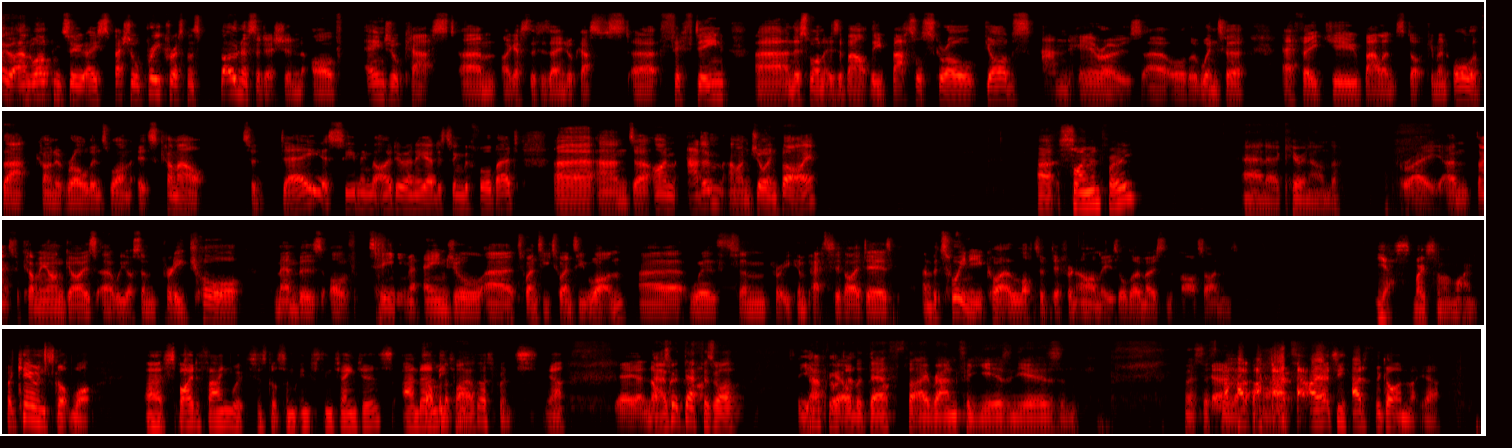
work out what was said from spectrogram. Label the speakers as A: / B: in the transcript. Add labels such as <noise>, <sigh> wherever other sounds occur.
A: Hello, and welcome to a special pre Christmas bonus edition of Angel Cast. Um, I guess this is Angel Cast uh, 15, uh, and this one is about the Battle Scroll Gods and Heroes, uh, or the Winter FAQ balance document, all of that kind of rolled into one. It's come out today, assuming that I do any editing before bed. Uh, and uh, I'm Adam, and I'm joined by.
B: Uh, Simon Freddie.
C: And uh, Kieran Allender.
A: Great. Um, thanks for coming on, guys. Uh, we got some pretty core members of Team Angel uh, 2021 uh, with some pretty competitive ideas. And between you, quite a lot of different armies, although most of them are Simon's.
B: Yes, most of them are mine. But Kieran's got what? Uh, Spider Fang, which has got some interesting changes, and uh, Legion of First Prince. Yeah.
A: Yeah, yeah.
C: I've got Death as well.
A: You
C: Don't
A: have
C: forget
A: got
C: all the death that I ran for years and years, and most the
B: I,
C: yeah,
B: had- I had- I actually had forgotten that. Yeah.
